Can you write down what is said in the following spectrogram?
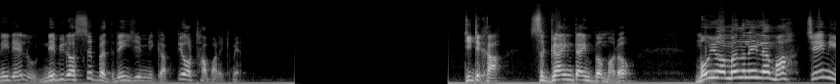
နေတယ်လို့နေပြီးတော့စစ်ဘက်သတင်းရင်းမြစ်ကပြောထားပါတယ်ခင်ဗျဒီတစ်ခါစကိုင်းတိုင်းဘက်မှာတော့မုံရွာမန္တလေးလမ်းမှာကျင်းနီ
